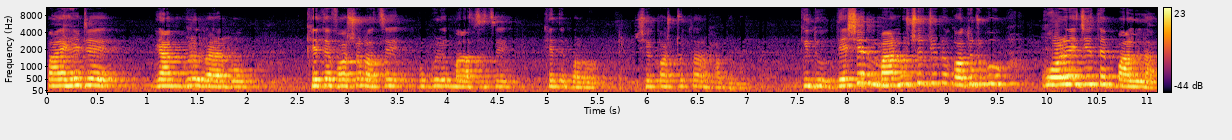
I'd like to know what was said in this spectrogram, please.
পায়ে হেঁটে গ্রাম ঘুরে বেড়াবো, খেতে ফসল আছে, পুকুরে মাছ আছে খেতে পারব, সে কষ্ট তো আর হবে না। কিন্তু দেশের মানুষের জন্য কতটুকু করে যেতে পারলাম,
